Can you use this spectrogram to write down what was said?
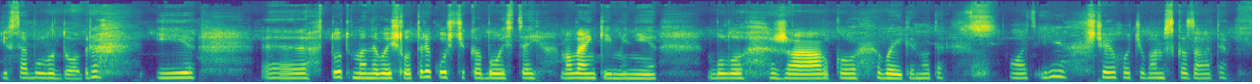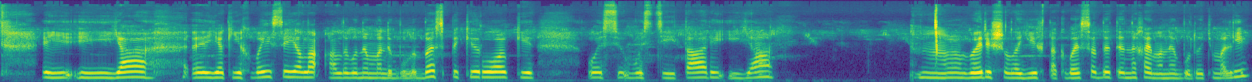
і все було добре. І тут в мене вийшло три кущика, бо ось цей маленький мені було жалко викинути. Ось, І що я хочу вам сказати. І, і я е, як їх висіяла, але вони в мене були без пікіровки, ось в ось цій тарі, і я вирішила їх так висадити. Нехай вони будуть малі,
